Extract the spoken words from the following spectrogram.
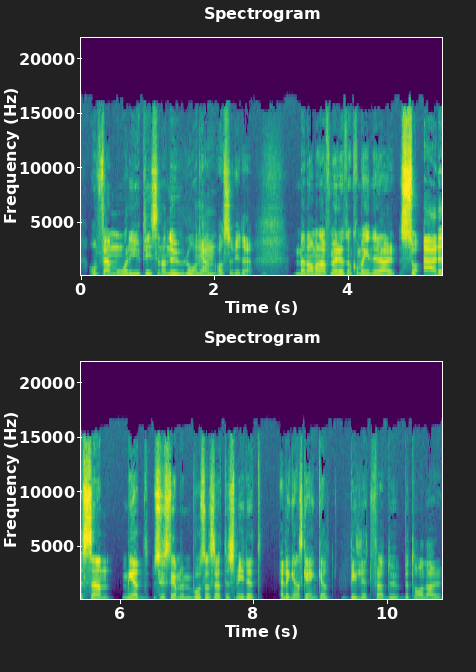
om fem år är ju priserna nu låga och så vidare. Men har man haft möjlighet att komma in i det här så är det sen med systemet med bostadsrätter smidigt, eller ganska enkelt billigt för att du betalar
